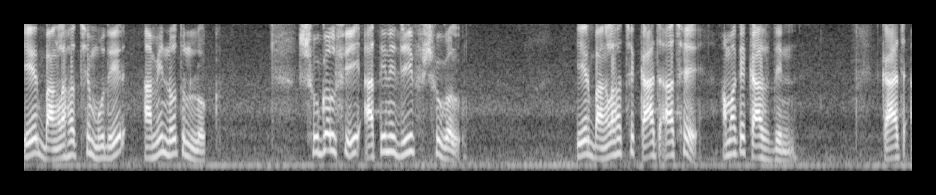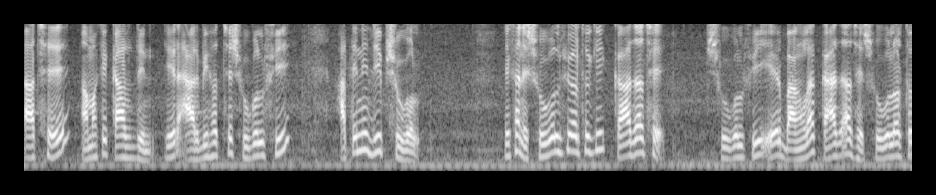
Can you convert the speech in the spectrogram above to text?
এর বাংলা হচ্ছে মুদির, আমি নতুন লোক। সুগলফি আতিনি জিফ সুগল। এর বাংলা হচ্ছে কাজ আছে, আমাকে কাজ দিন। কাজ আছে, আমাকে কাজ দিন। এর আরবি হচ্ছে সুগলফি আতিনি জিপ সুগল। এখানে সুগলফি অর্থ কি? কাজ আছে। সুগলফি এর বাংলা কাজ আছে। সুগল অর্থ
